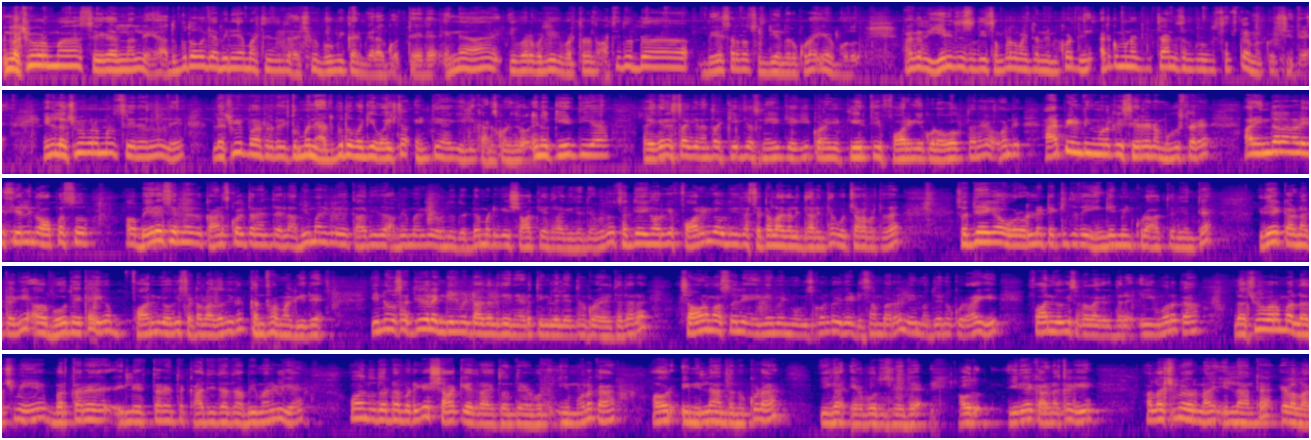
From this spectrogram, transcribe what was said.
ಲಕ್ಷ್ಮೀವರ್ಮ ಸೀರಿಯಲ್ನಲ್ಲಿ ಅದ್ಭುತವಾಗಿ ಅಭಿನಯ ಮಾಡ್ತಿದ್ದಂಥ ಲಕ್ಷ್ಮೀ ಭೂಮಿಕಾ ನಿಮಗೆಲ್ಲ ಗೊತ್ತೇ ಇದೆ. ಇನ್ನು ಇವರ ಬಗ್ಗೆ ಬರ್ತಿರೋಂಥ ಅತಿ ದೊಡ್ಡ ಬೇಸರದ ಸುದ್ದಿ ಅಂದರೂ ಕೂಡ ಹೇಳ್ಬೋದು. ಹಾಗಾದರೆ ಏನಿದೆ ಸುದ್ದಿ ಸಂಪೂರ್ಣ ಮಾಹಿತಿಯನ್ನು ನಿಮಗೆ ಕೊಡ್ತೀನಿ. ಅದಕ್ಕೂ ಮುನ್ನ ಚಾನಲ್ ಸಬ್ಸ್ಕ್ರೈಬ್ ಮಾಡಿಕೊಳ್ಸಿದ್ರೆ ಇನ್ನು ಲಕ್ಷ್ಮೀವರ್ಮ ಸೀರಿಯಲ್ನಲ್ಲಿ ಲಕ್ಷ್ಮೀ ಪಾತ್ರದಲ್ಲಿ ತುಂಬಾ ಅದ್ಭುತವಾಗಿ ವೈಷ್ಣವ್ ಎಂಟಿಯಾಗಿ ಇಲ್ಲಿ ಕಾಣಿಸ್ಕೊಂಡಿದ್ರು. ಇನ್ನು ಕೀರ್ತಿಯ ಎಗನೆಸ್ಟ್ ಆಗಿ ನಂತರ ಕೀರ್ತಿಯ ಸ್ನೇಹಿತಿಯಾಗಿ ಕೊನೆಗೆ ಕೀರ್ತಿ ಫಾರಿನ್ಗೆ ಕೂಡ ಹೋಗ್ತಾರೆ. ಒಂದು ಹ್ಯಾಪಿ ಎಂಡಿಂಗ್ ಮೂಲಕ ಈ ಸೀರೆಯನ್ನು ಮುಗಿಸ್ತಾರೆ. ಇಂದಲ್ಲ ನಾಳೆ ಈ ಸೀರಿಯಲಿಂದ ವಾಪಸ್ಸು ಆ, ಬೇರೆ ಸೀರಿಯಲ್ ಕಾಣಿಸ್ಕೊಳ್ತಾರೆ ಅಂತ ಎಲ್ಲ ಅಭಿಮಾನಿಗಳಿಗೆ ಕಾದಿದ ಅಭಿಮಾನಿಗಳಿಗೆ ಒಂದು ದೊಡ್ಡ ಮಟ್ಟಿಗೆ ಶಾಕ್ ಎದುರಾಗಿದೆ ಅಂತ ಹೇಳ್ಬೋದು. ಸದ್ಯ ಈಗ ಅವ್ರಿಗೆ ಫಾರಿನ್ಗೆ ಹೋಗಿ ಈಗ ಸೆಟಲ್ ಆಗಲಿದ್ದಾರೆ ಅಂತ ವಿಚಾರ ಬರ್ತದೆ. ಸದ್ಯ ಈಗ ಅವ್ರು ಒಳ್ಳೆ ಟೆಕ್ಕಿನ ಜೊತೆ ಎಂಗೇಜ್ಮೆಂಟ್ ಕೂಡ ಆಗ್ತಿದೆ ಅಂತೆ. ಇದೇ ಕಾರಣಕ್ಕಾಗಿ ಅವ್ರು ಬಹುತೇಕ ಈಗ ಫಾರಿನ್ಗೆ ಹೋಗಿ ಸೆಟಲ್ ಆಗೋದು ಈಗ ಕನ್ಫರ್ಮ್ ಆಗಿದೆ. ಇನ್ನು ಸದ್ಯದಲ್ಲಿ ಎಂಗೇಜ್ಮೆಂಟ್ ಆಗಲಿದೆ ಎರಡು ತಿಂಗಳಲ್ಲಿ ಅಂತ ಕೂಡ ಹೇಳ್ತಿದ್ದಾರೆ ಶ್ರಾವಣ ಮಾಸದಲ್ಲಿ ಎಂಗೇಜ್ಮೆಂಟ್ ಮುಗಿಸ್ಕೊಂಡು ಇದೇ ಡಿಸೆಂಬರಲ್ಲಿ ಮದುವೆನೂ ಕೂಡ ಆಗಿ ಫಾರಿನ್ಗೆ ಹೋಗಿ ಸೆಟಲ್ ಆಗಿರ್ತಾರೆ ಈ ಮೂಲಕ ಲಕ್ಷ್ಮೀವರಮ್ಮ ಲಕ್ಷ್ಮಿ ಬರ್ತಾರೆ ಇಲ್ಲಿ ಇರ್ತಾರೆ ಅಂತ ಕಾದಿದ್ದಾದ ಅಭಿಮಾನಿಗಳಿಗೆ ಒಂದು ದೊಡ್ಡ ಮಟ್ಟಿಗೆ ಶಾಕ್ ಎದುರಾಯಿತು ಅಂತ ಹೇಳ್ಬೋದು. ಈ ಮೂಲಕ ಅವ್ರು ಇನ್ನಿಲ್ಲ ಅಂತಲೂ ಕೂಡ ಈಗ ಹೇಳ್ಬೋದು ಸ್ನೇಹಿತರೆ. ಹೌದು, ಇದೇ ಕಾರಣಕ್ಕಾಗಿ ಲಕ್ಷ್ಮಿ ಅವ್ರನ್ನ ಇಲ್ಲ ಅಂತ ಹೇಳಲಾಗುತ್ತೆ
